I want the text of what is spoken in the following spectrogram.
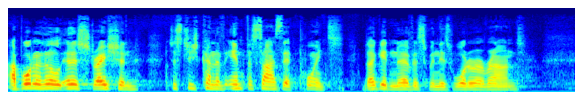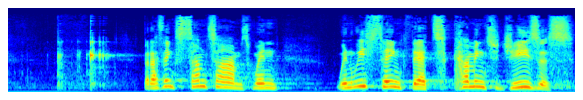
I brought a little illustration just to kind of emphasize that point. Don't get nervous when there's water around. But I think sometimes when, when we think that coming to Jesus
